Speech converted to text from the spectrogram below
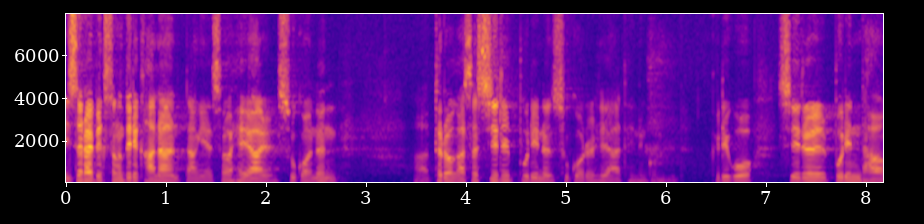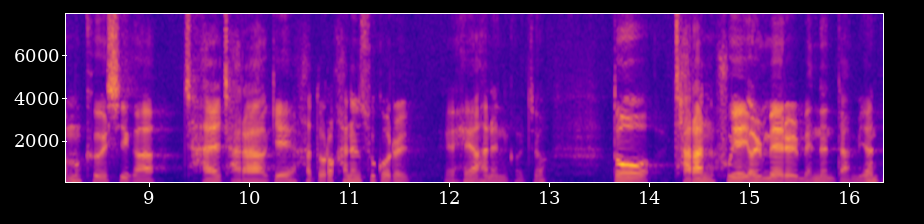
이스라엘 백성들이 가나안 땅에서 해야 할 수고는 아, 들어가서 씨를 뿌리는 수고를 해야 되는 겁니다. 그리고 씨를 뿌린 다음 그 씨가 잘 자라게 하도록 하는 수고를 해야 하는 거죠. 또 자란 후에 열매를 맺는다면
